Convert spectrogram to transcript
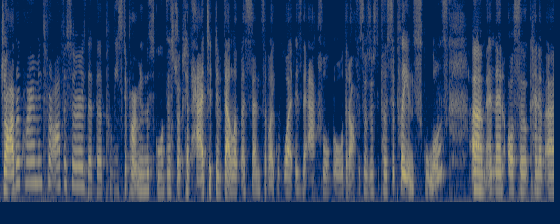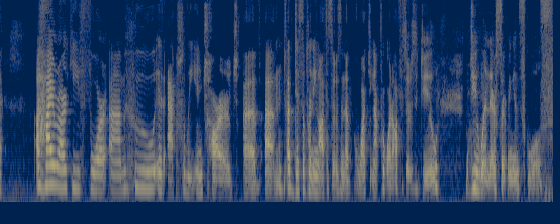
job requirements for officers that the police department and the school district have had to develop a sense of like what is the actual role that officers are supposed to play in schools um, and then also kind of a a hierarchy for um, who is actually in charge of um, of disciplining officers and of watching out for what officers do do when they're serving in schools.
